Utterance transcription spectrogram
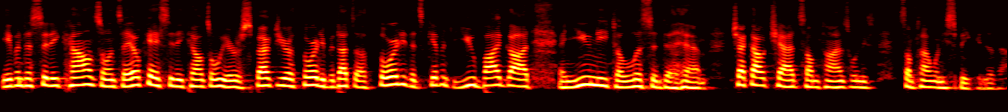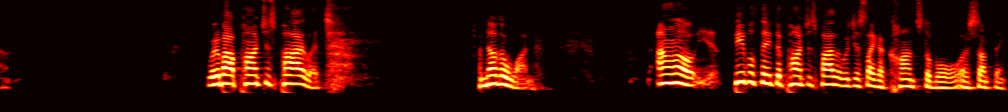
even to city council and say, okay, city council, we respect your authority, but that's authority that's given to you by God and you need to listen to him. Check out Chad sometimes when he's, sometime when he's speaking to them. What about Pontius Pilate? Another one. I don't know. People think that Pontius Pilate was just like a constable or something.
